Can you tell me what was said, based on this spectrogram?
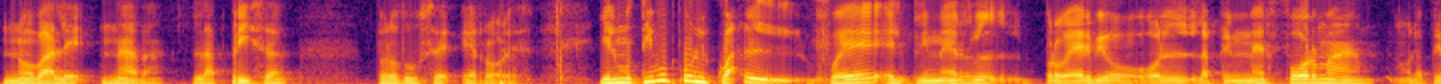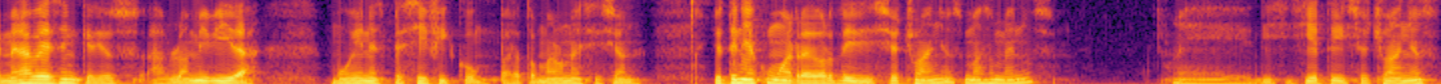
no vale nada. La prisa produce errores. Y el motivo por el cual fue el primer proverbio o la primera forma o la primera vez en que Dios habló a mi vida muy en específico para tomar una decisión. Yo tenía como alrededor de 18 años, más o menos, 17, eh, 18 años.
